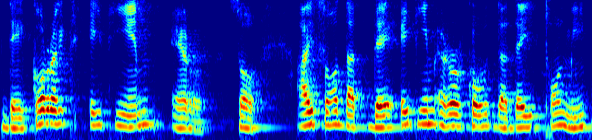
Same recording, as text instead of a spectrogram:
the correct ATM error. So I saw that the ATM error code that they told me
